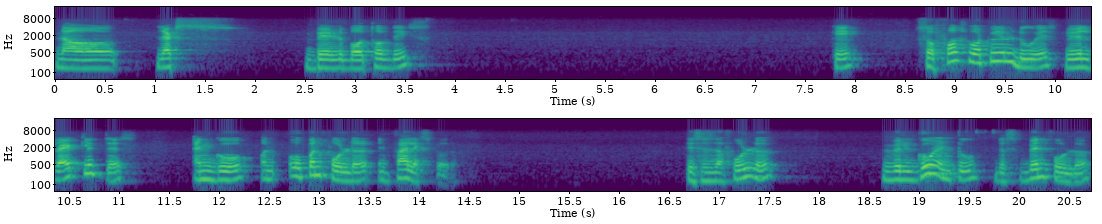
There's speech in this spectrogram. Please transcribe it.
Now let's build both of these. Okay, so first what we will do is we will right click this and go on open folder in file explorer. This is the folder. We will go into this bin folder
